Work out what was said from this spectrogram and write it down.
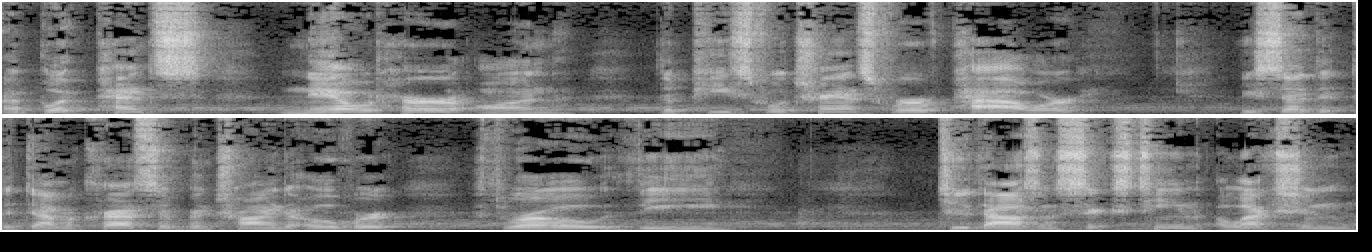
I put Pence nailed her on the peaceful transfer of power. He said that the Democrats have been trying to overthrow the 2016 election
